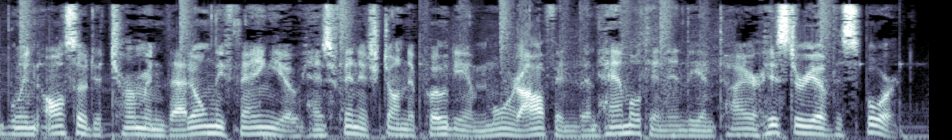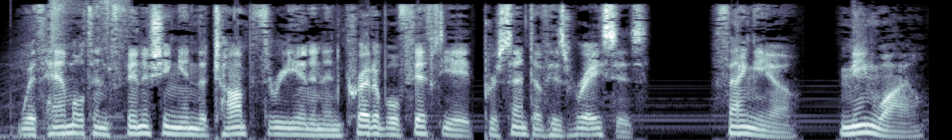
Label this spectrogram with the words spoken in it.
Bwin also determined that only Fangio has finished on the podium more often than Hamilton in the entire history of the sport, with Hamilton finishing in the top three in an incredible 58% of his races. Fangio, meanwhile,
